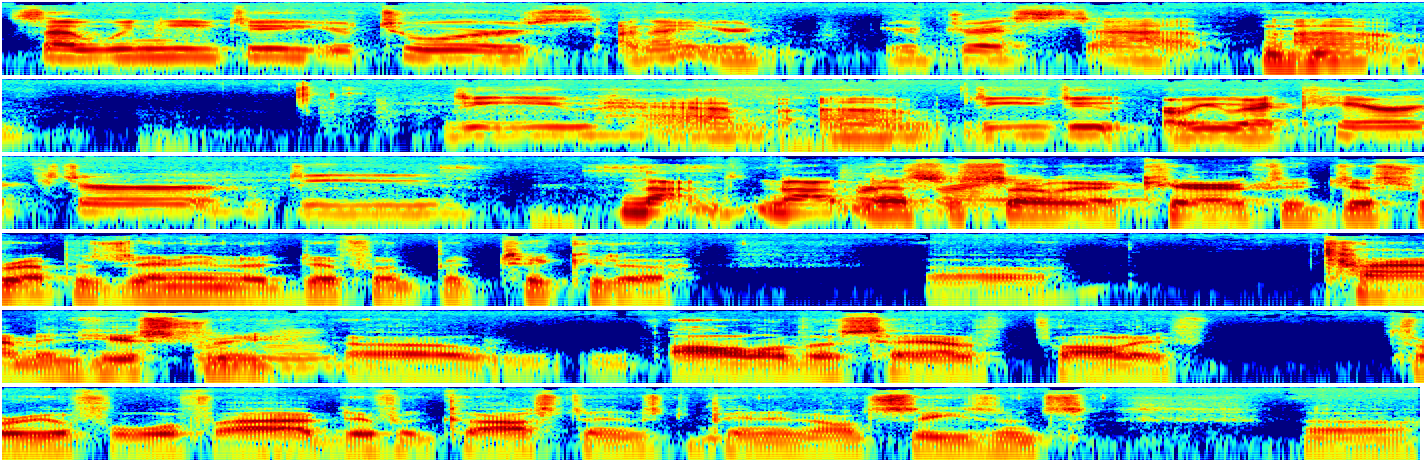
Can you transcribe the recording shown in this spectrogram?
So when you do your tours, I know you're you're dressed up. Mm-hmm. Um, do you have? Um, do you do? Are you a character? Do you? Not not necessarily a character? a character, just representing a different particular. Uh, time in history. Mm-hmm. Uh, all of us have probably three or four or five different costumes depending on seasons. Uh,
